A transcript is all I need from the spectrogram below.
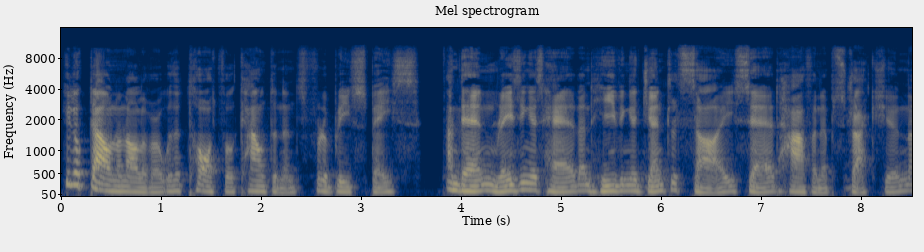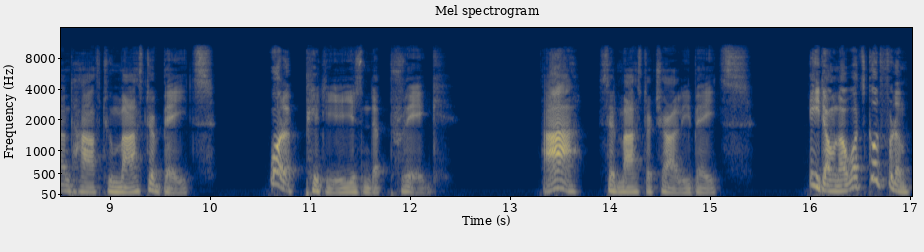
He looked down on Oliver with a thoughtful countenance for a brief space, and then, raising his head and heaving a gentle sigh, said, half in abstraction, and half to Master Bates, "What a pity he isn't a prig!" "Ah," said Master Charley Bates, "he don't know what's good for him."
